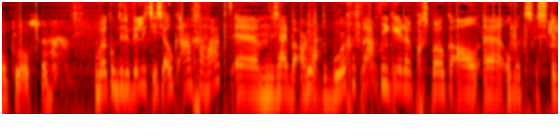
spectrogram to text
oplossen. Welcome to the Village is ook aangehaakt. Ehm zij hebben Arnold de Boer gevraagd, die ik eerder heb gesproken al, eh, om het stuk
